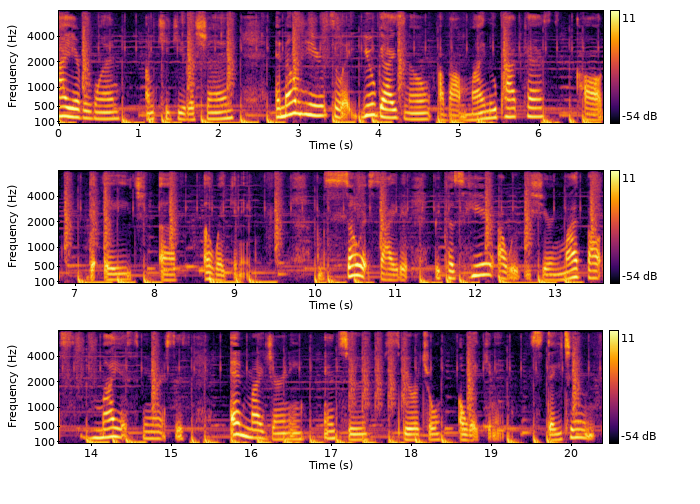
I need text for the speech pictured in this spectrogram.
Hi everyone, I'm Kiki Lashan, and I'm here to let you guys know about my new podcast called The Age of Awakening. I'm so excited because here I will be sharing my thoughts, my experiences, and my journey into spiritual awakening. Stay tuned.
